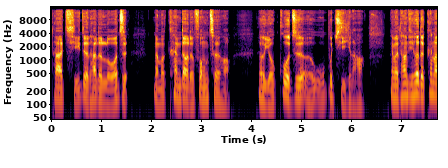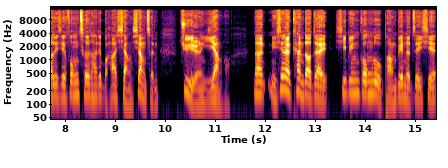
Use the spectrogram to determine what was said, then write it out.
他骑着他的骡子，那么看到的风车哈，呃，有过之而无不及了哈。那么唐吉诃德看到这些风车，他就把它想象成。巨人一样哈，那你现在看到在西滨公路旁边的这些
